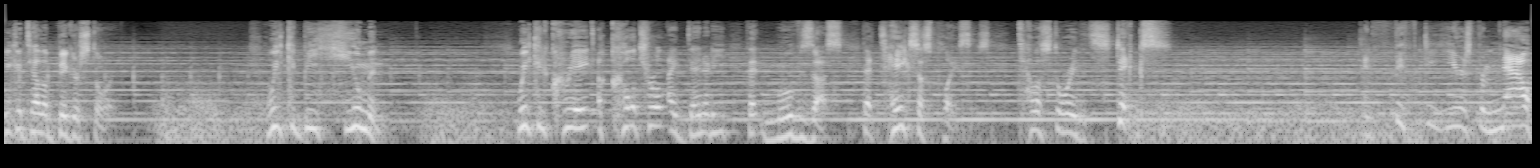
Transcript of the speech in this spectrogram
we could tell a bigger story. We could be human. We could create a cultural identity that moves us, that takes us places, tell a story that sticks. And 50 years from now,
